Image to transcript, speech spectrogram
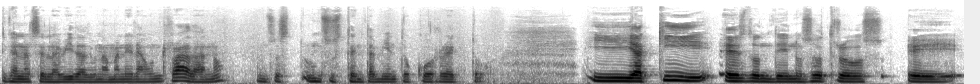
ganarse la vida de una manera honrada, ¿no? Un sustentamiento correcto. Y aquí es donde nosotros eh,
